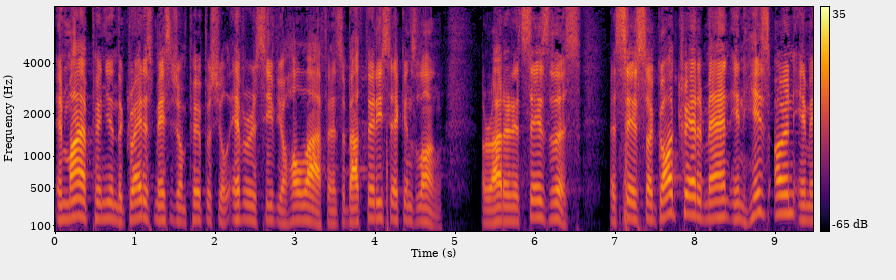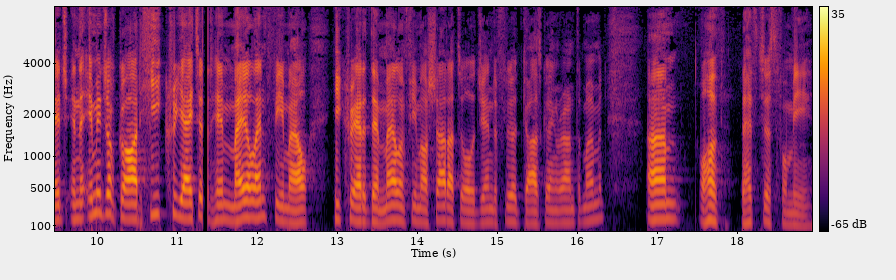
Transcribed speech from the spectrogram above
in my opinion, the greatest message on purpose you'll ever receive your whole life. And it's about 30 seconds long. All right. And it says this it says, So God created man in his own image. In the image of God, he created him, male and female. He created them, male and female. Shout out to all the gender fluid guys going around at the moment. Um, oh, that's just for me.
